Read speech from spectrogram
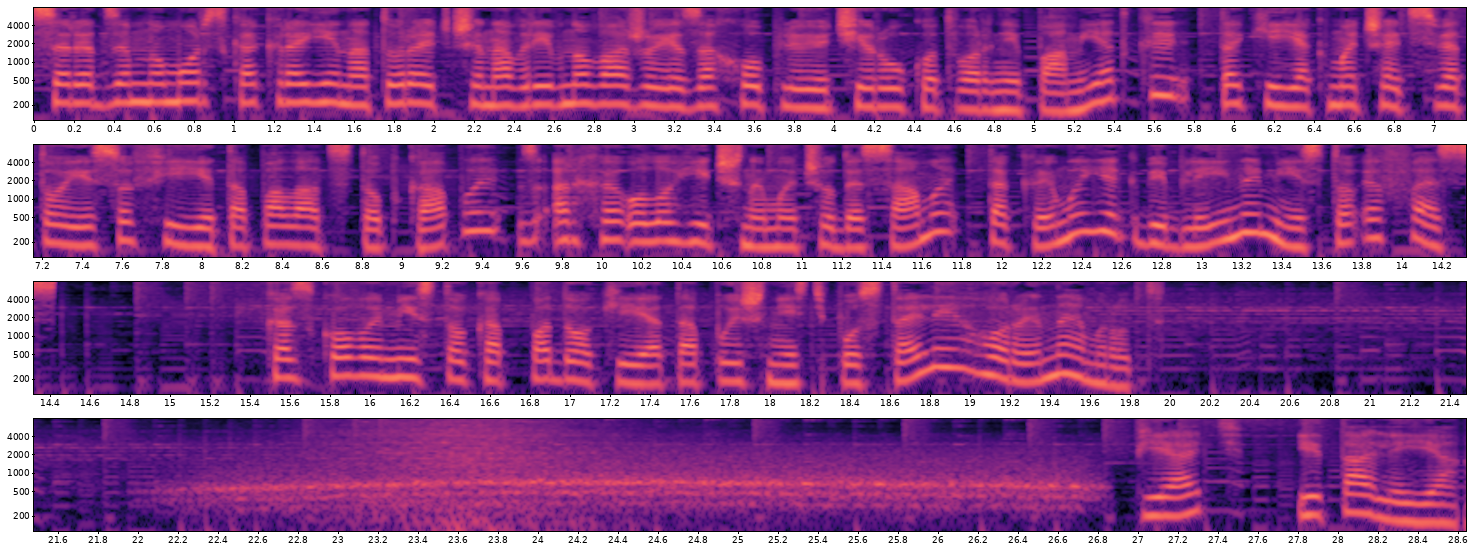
Середземноморська країна Туреччина врівноважує захоплюючі рукотворні пам'ятки, такі як мечеть Святої Софії та палац Топкапи, з археологічними чудесами, такими як біблійне місто Ефес. Казкове місто Каппадокія та пишність пустелі гори Немрут. П'ять. Італія.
